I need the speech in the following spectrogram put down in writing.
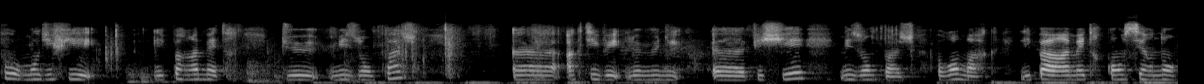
Pour modifier les paramètres de mise en page, euh, activer le menu euh, fichier mise en page. Remarque, les paramètres concernant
